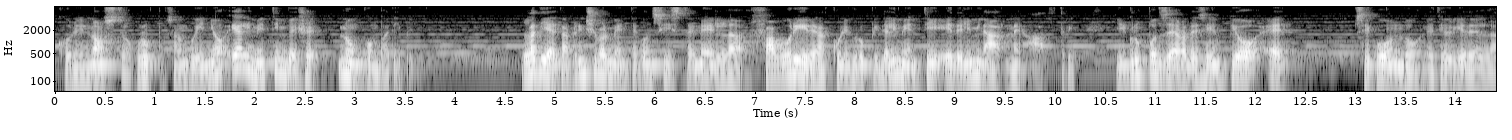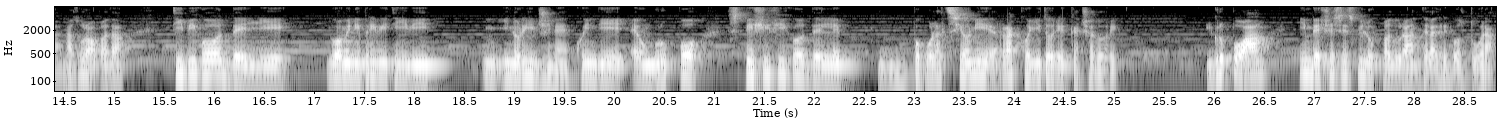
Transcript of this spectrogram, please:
con il nostro gruppo sanguigno e alimenti invece non compatibili. La dieta principalmente consiste nel favorire alcuni gruppi di alimenti ed eliminarne altri. Il gruppo 0 ad esempio è, secondo le teorie del naturopata, tipico degli uomini primitivi in origine, quindi è un gruppo specifico delle popolazioni raccoglitori e cacciatori. Il gruppo A invece si sviluppa durante l'agricoltura.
